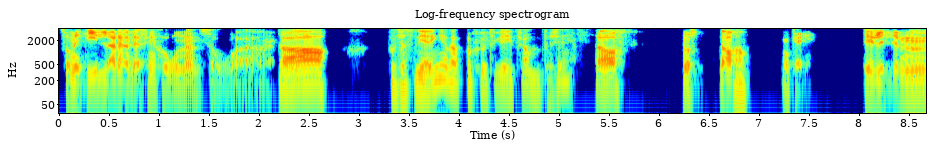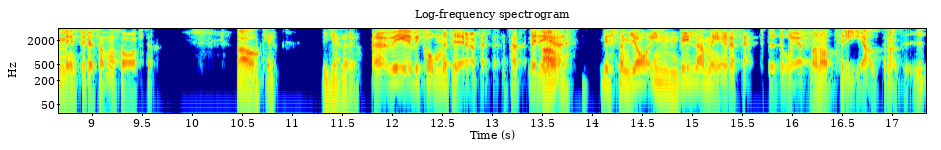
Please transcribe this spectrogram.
Så om ni inte gillar den definitionen så... Eh, ja, prokrastinering är väl att man skjuter grejer framför sig. Ja, ja, ja. okej. Okay. Det är lite, men inte det samma sak? Nu? Ja, okej. Okay. Det kanske det. Eh, vi, vi kommer till det här förresten. För det, ja. det som jag inbillar mig är receptet då är att man har tre alternativ.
